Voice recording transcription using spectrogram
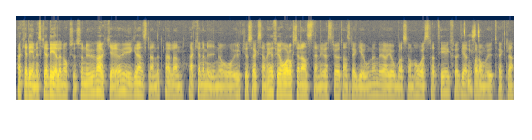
akademiska delen också. Så nu verkar jag i gränslandet mellan akademin och yrkesverksamhet. För jag har också en anställning i Västra Götalandsregionen där jag jobbar som HR-strateg för att hjälpa dem att utveckla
